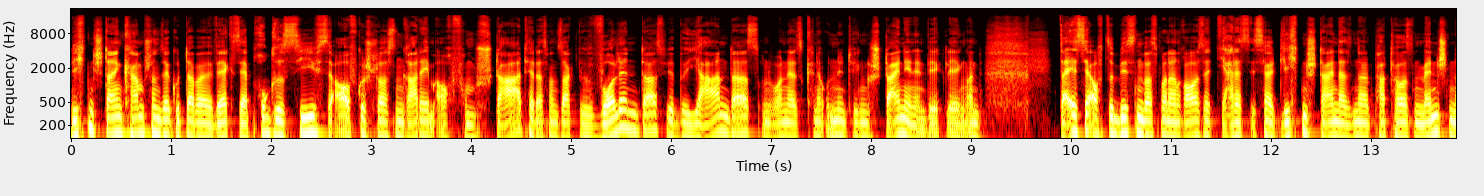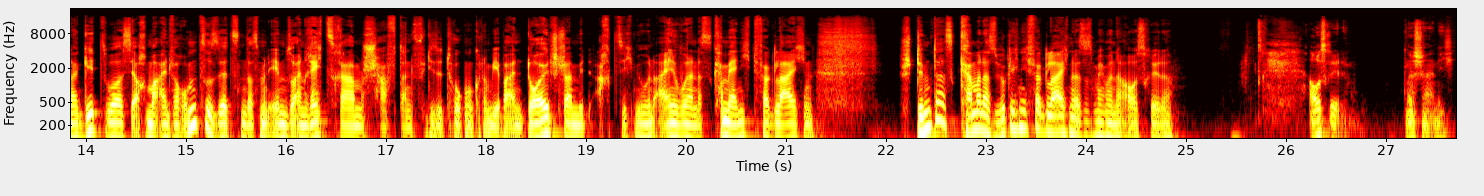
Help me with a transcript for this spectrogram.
Liechtenstein kam schon sehr gut dabei weg, sehr progressiv, sehr aufgeschlossen, gerade eben auch vom Staat her, dass man sagt, wir wollen das, wir bejahen das und wollen jetzt keine unnötigen Steine in den Weg legen. Und da ist ja oft so ein bisschen, was man dann raushört, ja, das ist halt Liechtenstein, da sind halt ein paar tausend Menschen, da geht sowas ja auch immer einfach umzusetzen, dass man eben so einen Rechtsrahmen schafft dann für diese Tokenökonomie. Aber in Deutschland mit 80 Millionen Einwohnern, das kann man ja nicht vergleichen. Stimmt das? Kann man das wirklich nicht vergleichen oder ist das manchmal eine Ausrede? Ausrede wahrscheinlich.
